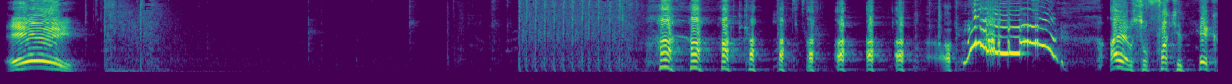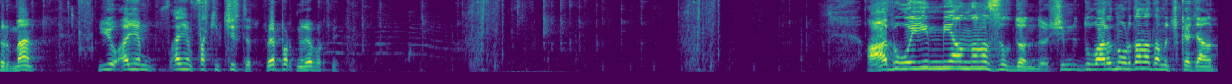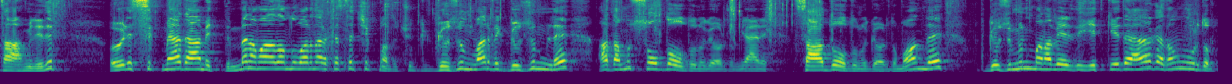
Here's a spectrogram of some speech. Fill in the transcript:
Ey! I am so fucking hacker man. You I am I am fucking cheater. Report me, report me. Abi o inmi yanına nasıl döndü? Şimdi duvarın oradan adamı çıkacağını tahmin edip öyle sıkmaya devam ettim ben ama adam duvarın arkasına çıkmadı. Çünkü gözüm var ve gözümle adamın solda olduğunu gördüm. Yani sağda olduğunu gördüm o an ve gözümün bana verdiği yetkiye dayanarak adamı vurdum.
